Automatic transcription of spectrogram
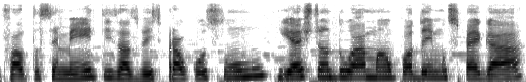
falta sementes, às vezes para o consumo, e estando à mão podemos pegar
